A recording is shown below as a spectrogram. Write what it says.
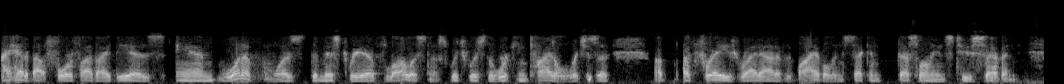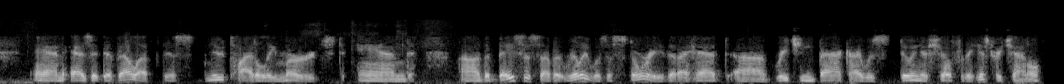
I had about four or five ideas, and one of them was the mystery of lawlessness, which was the working title, which is a, a, a phrase right out of the Bible in Second Thessalonians two seven. And as it developed, this new title emerged, and uh, the basis of it really was a story that I had uh, reaching back. I was doing a show for the History Channel,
